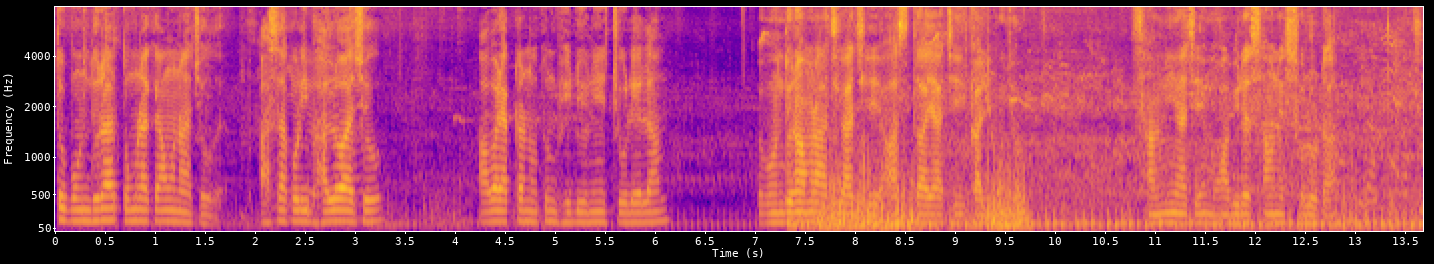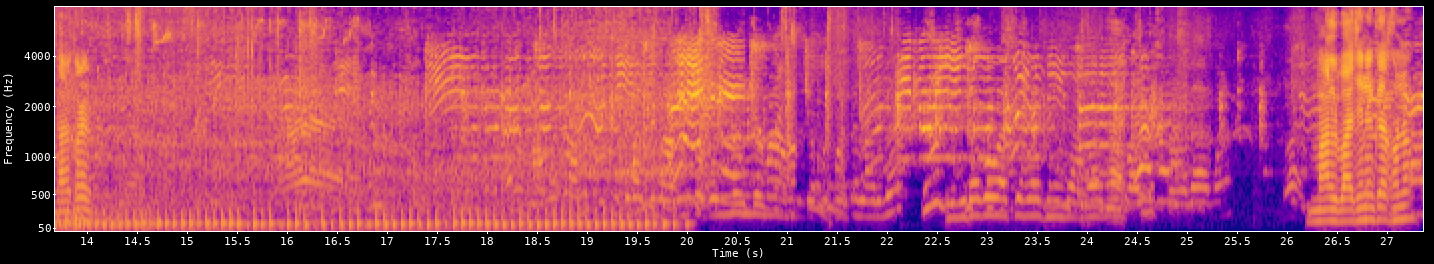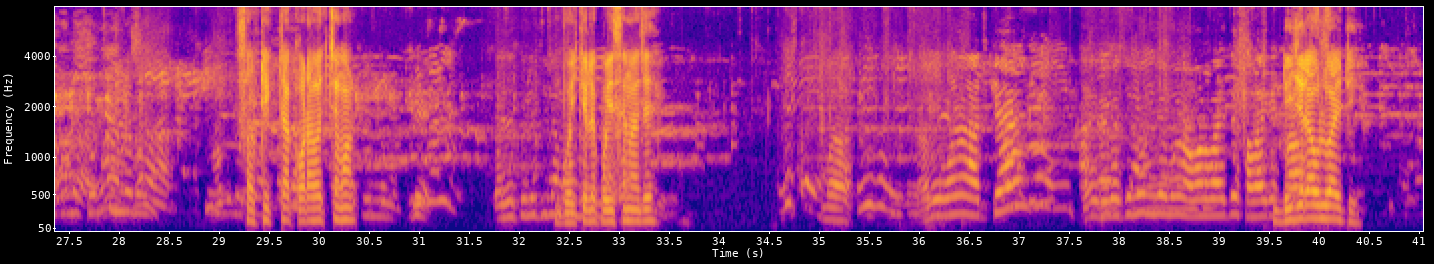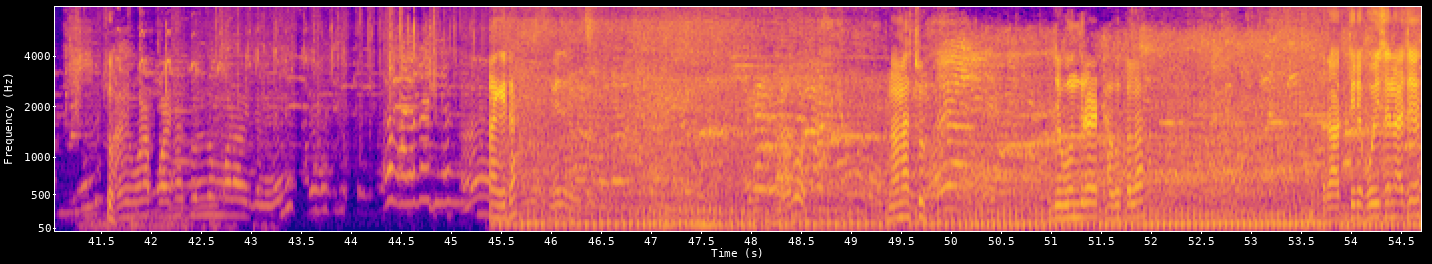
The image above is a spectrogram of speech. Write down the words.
তো বন্ধুরা, তোমরা কেমন আছো? আশা করি ভালো আছো। আবার একটা নতুন ভিডিও নিয়ে চলে এলাম। তো বন্ধুরা, আমরা আজকে আছি আস্তায় আছি, কালী পুজো। সামনেই আছে মহাবীরের সামনে ষোলোটা। মাল বাজে নাকি এখনও? সব ঠিকঠাক করা হচ্ছে মাল বইকেলে পজিশন আছে? আমার ডিজে নাকি এটা? না না চুপ। যে বন্ধুরা ঠাকুরতলা। রাত্রিরে পজিশন আছে।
